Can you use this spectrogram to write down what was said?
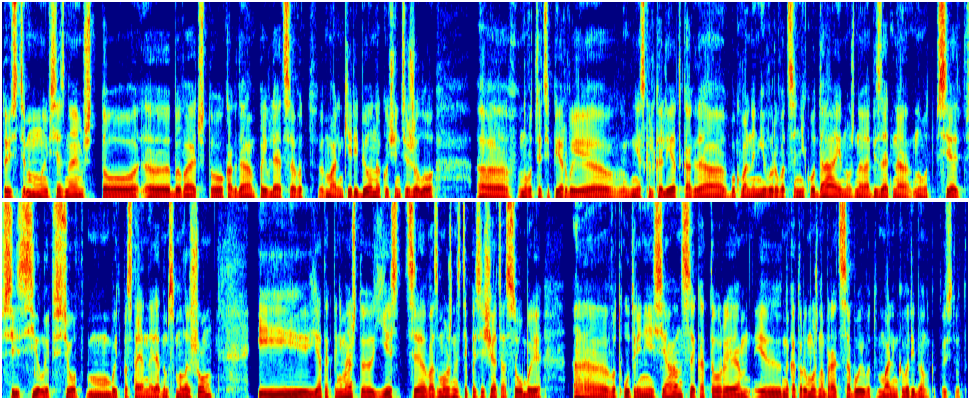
То есть мы все знаем, что э, бывает, что когда появляется вот маленький ребенок, очень тяжело ну, вот эти первые несколько лет, когда буквально не вырваться никуда, и нужно обязательно, ну, вот все, все силы, все быть постоянно рядом с малышом. И я так понимаю, что есть возможности посещать особые э, вот утренние сеансы, которые, на которые можно брать с собой вот маленького ребенка. То есть вот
